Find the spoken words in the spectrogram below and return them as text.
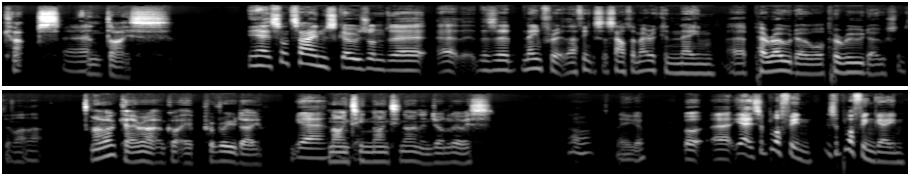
Cups Uh, and dice. Yeah, it sometimes goes under. Uh, there's a name for it. I think it's a South American name, uh, Perodo or Perudo, something like that. Oh, okay, right. I've got it. Perudo, Yeah, 1999, and John Lewis. Oh, there you go. But uh, yeah, it's a bluffing. It's a bluffing game,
